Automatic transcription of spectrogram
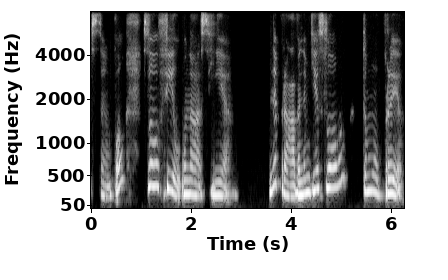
simple. Слово feel у нас є неправильним дієсловом, тому при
